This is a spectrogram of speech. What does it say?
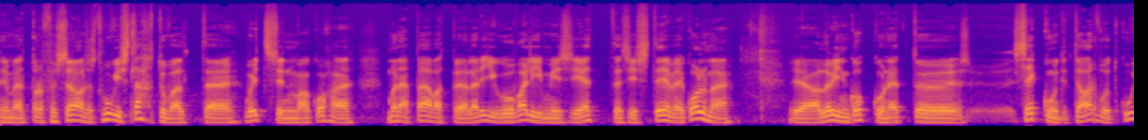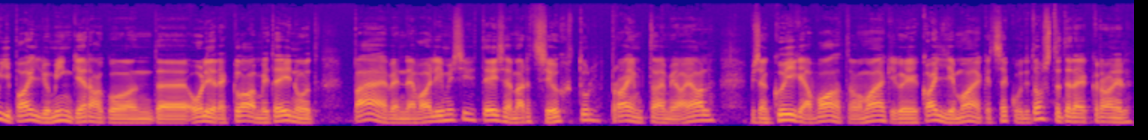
nimelt professionaalsest huvist lähtuvalt äh, võtsin ma kohe mõned päevad peale riigikogu valimisi ette siis TV3-e ja lõin kokku need sekundite arvud, kui palju mingi erakond oli reklaami teinud päev enne valimisi, teise märtsi õhtul, prime time'i ajal. mis on kõige vaadatavam aeg ja kõige kallim aeg, et sekundid osta teleekraanil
